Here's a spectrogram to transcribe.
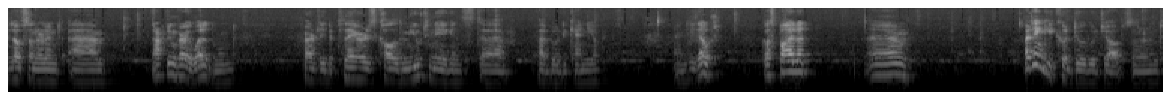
love Sunderland. Um, they're not doing very well at the moment. Apparently the players called a mutiny against uh, Pablo Di Canio. And he's out. Gus Poyet, um, I think he could do a good job at Sunderland.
